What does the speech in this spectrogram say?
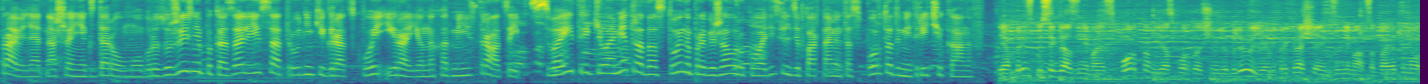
Правильное отношение к здоровому образу жизни показали и сотрудники городской и районных администраций. Свои три километра достойно пробежал руководитель департамента спорта Дмитрий Чеканов. Я, в принципе, всегда занимаюсь спортом. Я спорт очень люблю, я не прекращаю им заниматься. Поэтому,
